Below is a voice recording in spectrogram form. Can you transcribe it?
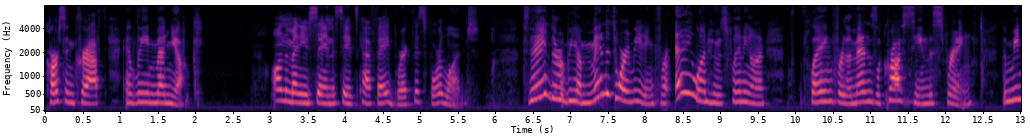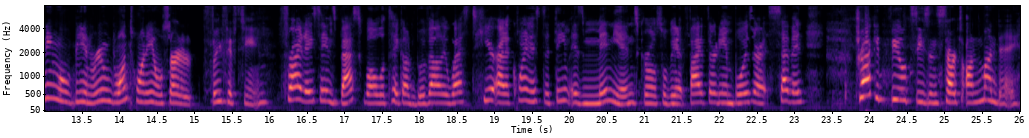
Carson Kraft, and Lee Menyuk. On the menu say in the Saints Cafe, breakfast for lunch. Today there will be a mandatory meeting for anyone who is planning on playing for the men's lacrosse team this spring. The meeting will be in room 120 and will start at 3.15. Friday, Saints basketball will take on Blue Valley West here at Aquinas. The theme is Minions. Girls will be at 5.30 and boys are at 7. Track and field season starts on Monday.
